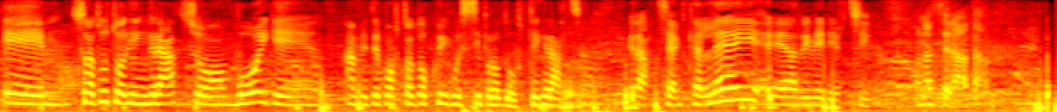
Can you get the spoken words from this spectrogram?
e soprattutto ringrazio voi che avete portato qui questi prodotti. Grazie. Grazie anche a lei e arrivederci. Buona serata.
